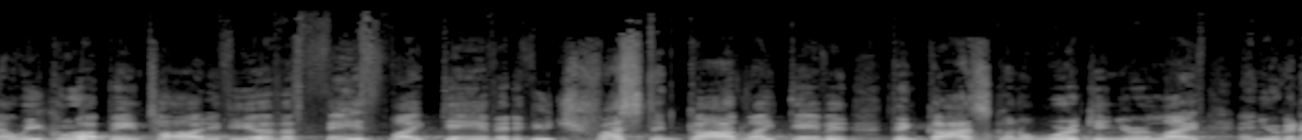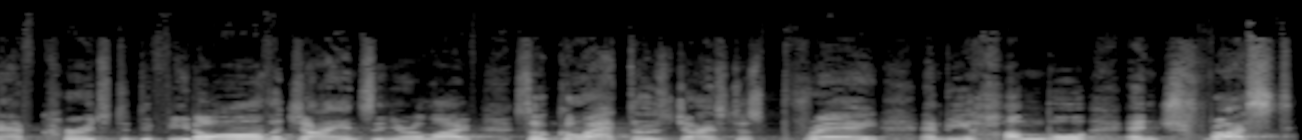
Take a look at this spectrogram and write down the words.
Now, we grew up being taught if you have a faith like David, if you trusted God like David, then God's going to work in your life and you're going to have courage to defeat all the giants in your life. So go at those giants. Just pray and be humble and trust,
